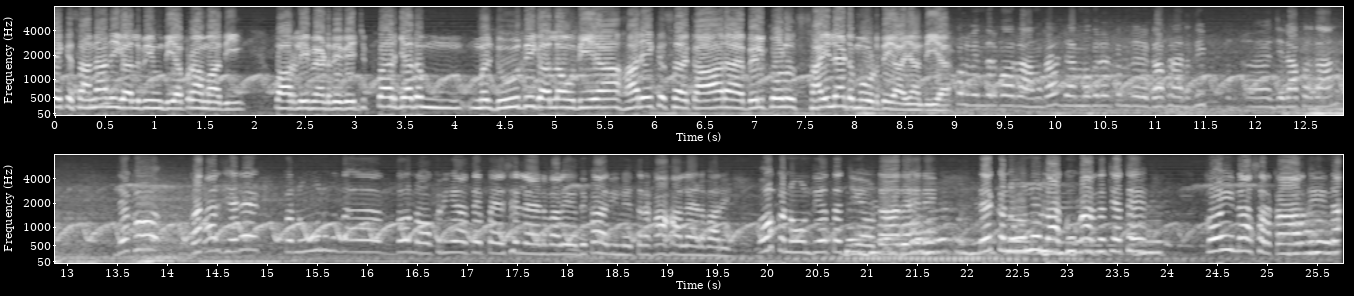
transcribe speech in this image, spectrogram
ਤੇ ਕਿਸਾਨਾਂ ਦੀ ਗੱਲ ਵੀ ਹੁੰਦੀ ਆ ਭਰਾਵਾਂ ਦੀ ਪਾਰਲੀਮੈਂਟ ਦੇ ਵਿੱਚ। ਪਰ ਜਦ ਮਜ਼ਦੂਰ ਦੀ ਗੱਲ ਆਉਂਦੀ ਆ, ਹਰ ਇੱਕ ਸਰਕਾਰ ਹੈ ਬਿਲਕੁਲ ਸਾਇਲੈਂਟ ਮੋਡ ਤੇ ਆ ਜਾਂਦੀ ਆ। ਕੁਲਵਿੰਦਰ ਕੌਰ ਰਾਮਗੜ੍ਹ ਡੈਮੋਕ੍ਰੇਟਿਕ ਨਰੇਗਾ ਫਰੰਟ ਦੀ ਜ਼ਿਲ੍ਹਾ ਪ੍ਰਧਾਨ। ਦੇਖੋ ਪਰ ਜਿਹੜੇ ਕਾਨੂੰਨ ਤੋਂ ਨੌਕਰੀਆਂ ਤੇ ਪੈਸੇ ਲੈਣ ਵਾਲੇ ਅਧਿਕਾਰੀ ਨੇ, ਤਨਖਾਹਾਂ ਲੈਣ ਵਾਲੇ, ਉਹ ਕਾਨੂੰਨ ਦੀਆਂ ਧੱਜੀਆਂ ਉਡਾ ਰਹੇ ਨੇ ਤੇ ਕਾਨੂੰਨ ਨੂੰ ਲਾਗੂ ਕਰਨ 'ਚ ਇੱਥੇ ਕੋਈ ਨਾ ਸਰਕਾਰ ਦੀ, ਨਾ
